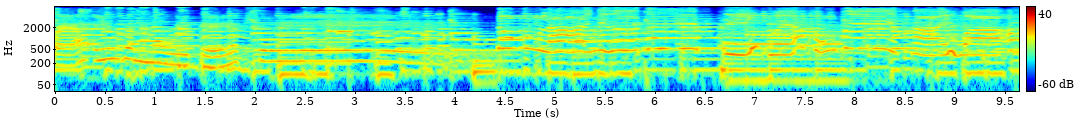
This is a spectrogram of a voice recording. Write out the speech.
khỏe yếu đến ngồi kiệt suy. Đúng là như thế Yển khỏe không biết hài hòa âm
